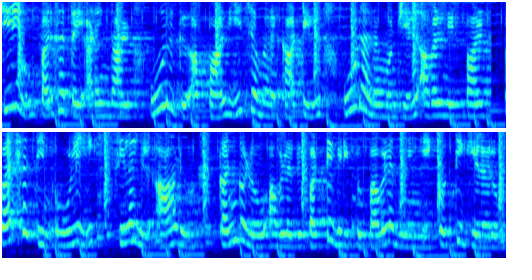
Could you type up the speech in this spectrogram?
ஷிரின் பர்கத்தை அடைந்தாள். ஊருக்கு அப்பால் ஈச்சமர காட்டில் ஊடாரம் ஒன்றில் அவள் நிற்பாள். பர்கத்தின் ஒளி சிலையில் ஆடும். கண்களோ அவளது பட்டு விரிப்பு பவளமேங்கி கொத்தி கிளறும்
